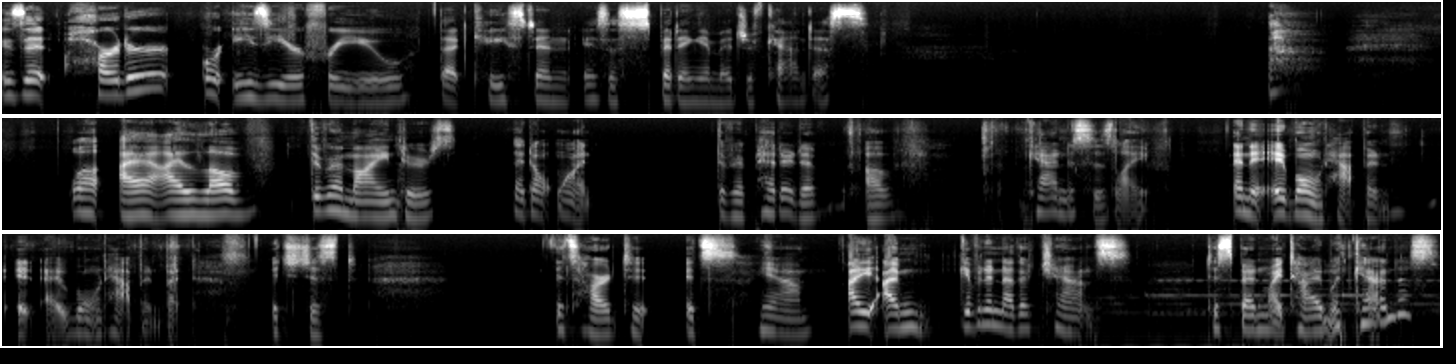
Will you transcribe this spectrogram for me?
Is it harder or easier for you that Kasten is a spitting image of Kandice? Well, I, I love the reminders. I don't want the repetitive of Kandice's life. And it, it won't happen. It, it won't happen, but it's just, it's hard to, it's, yeah. I, I'm given another chance to spend my time with Kandice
